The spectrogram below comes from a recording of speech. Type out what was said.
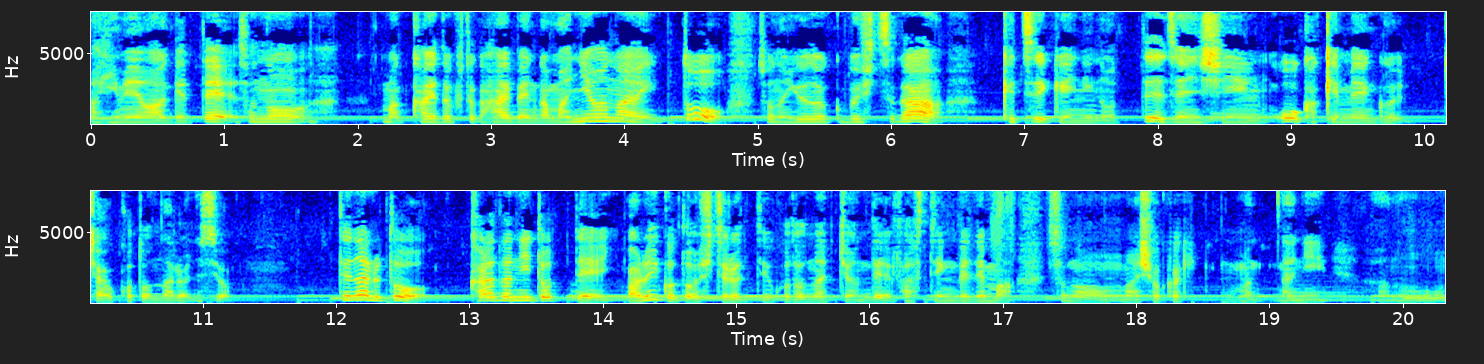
悲鳴を上げてその、まあ、解毒とか排便が間に合わないとその有毒物質が血液に乗って全身を駆け巡っちゃうことになるんですよ。ってなると体にとって悪いことをしてるっていうことになっちゃうんでファスティングでまあその、まあ、消化器、まあ、何あの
